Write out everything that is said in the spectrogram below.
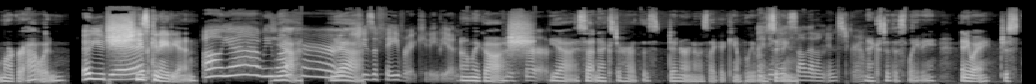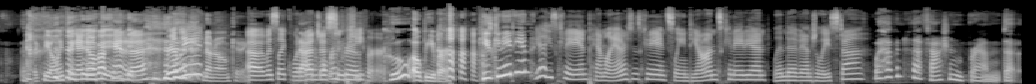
Margaret Atwood. Oh, you did? She's Canadian. Oh, yeah, we love Yeah. her. Yeah. She's a favorite Canadian. Oh my gosh. sure. Yeah, I sat next to her at this dinner and I was like, I can't believe I I'm think sitting I saw that on Instagram. next to this lady. Anyway, just that's like the only thing I know about Canada. Really? no, no, I'm kidding. Oh, I was like, what That about and Holt Justin Renfrew. Bieber? Who? Oh, Bieber. He's Canadian? Yeah, he's Canadian. Pamela Anderson's Canadian. Celine Dion's Canadian. Linda Evangelista. What happened to that fashion brand, that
